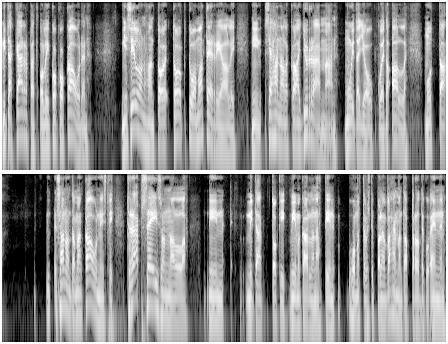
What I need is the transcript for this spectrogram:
mitä kärpät oli koko kauden, niin silloinhan to, to, tuo materiaali, niin sehän alkaa jyräämään muita joukkueita alle. Mutta sanon tämän kauniisti, trap-seisonnalla, niin mitä toki viime kaudella nähtiin huomattavasti paljon vähemmän tapparalta kuin ennen,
